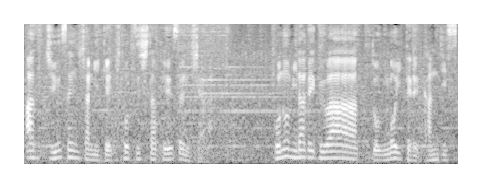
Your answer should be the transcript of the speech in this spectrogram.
あ重戦車に激突した停戦車はこの皆でぐわーっと動いてる感じ好き。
